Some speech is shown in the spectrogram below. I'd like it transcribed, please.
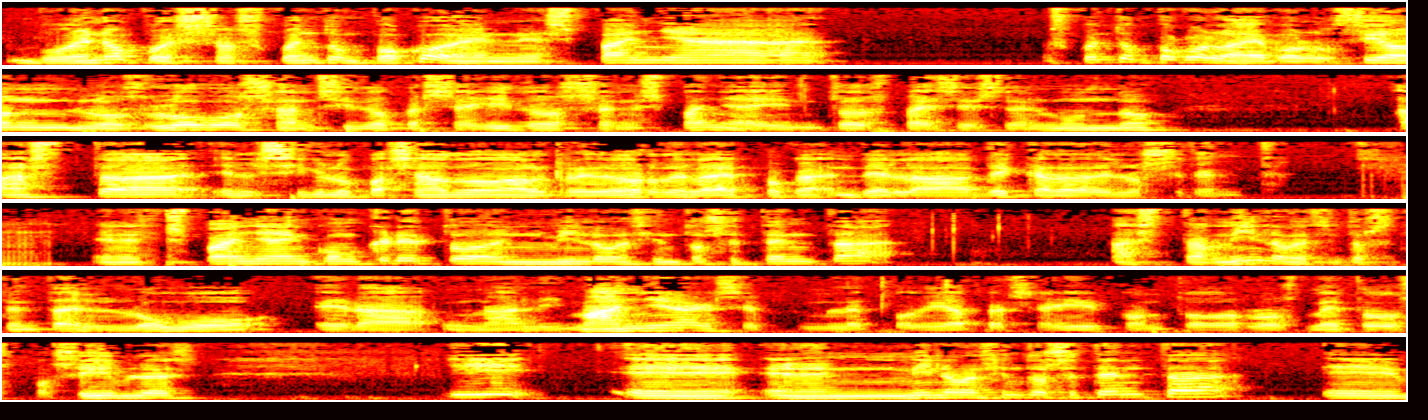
Bueno, pues os cuento un poco. En España, os cuento un poco la evolución. Los lobos han sido perseguidos en España y en todos los países del mundo hasta el siglo pasado, alrededor de la época de la década de los 70. En España, en concreto, en 1970, hasta 1970 el lobo era una alimaña que se le podía perseguir con todos los métodos posibles y eh, en 1970 eh,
